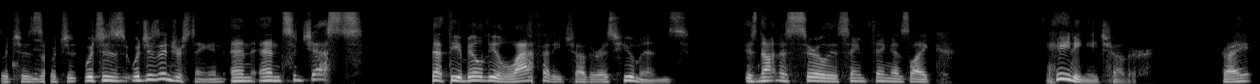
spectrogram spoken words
Which is which is which is which is interesting and and and suggests that the ability to laugh at each other as humans is not necessarily the same thing as like hating each other, right?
